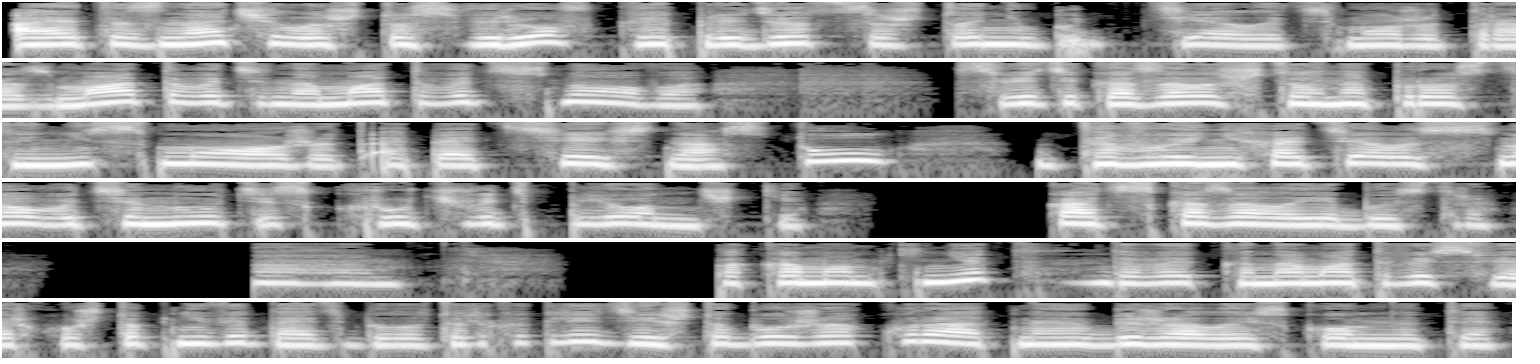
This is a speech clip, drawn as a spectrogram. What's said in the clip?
А это значило, что с веревкой придется что-нибудь делать, может разматывать и наматывать снова. Свете казалось, что она просто не сможет опять сесть на стул, того и не хотелось снова тянуть и скручивать пленочки. Катя сказала ей быстро. «Ага, пока мамки нет, давай-ка наматывай сверху, чтоб не видать было, только гляди, чтобы уже аккуратно и убежала из комнаты».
